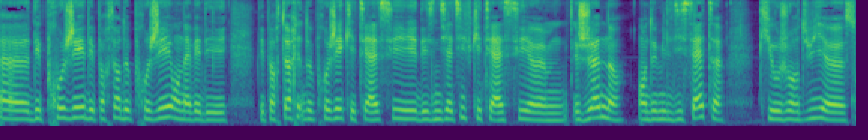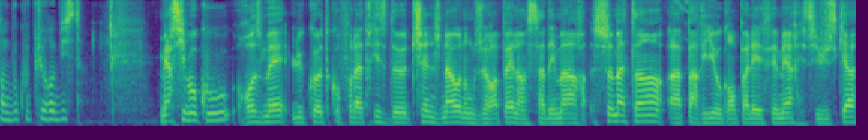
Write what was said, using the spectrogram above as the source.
euh, des projets, des porteurs de projets. On avait des, des, porteurs de projets qui étaient assez, des initiatives qui étaient assez euh, jeunes en 2017, qui aujourd'hui sont beaucoup plus robustes. Merci beaucoup, Rosemay Lucotte, cofondatrice de Change Now. Donc je rappelle, hein, ça démarre ce matin à Paris au Grand Palais éphémère et c'est jusqu'à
